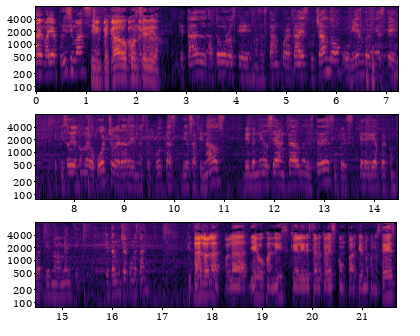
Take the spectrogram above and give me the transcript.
Ave María Purísima. Sin, pecado, concebido. ¿Qué tal a todos los que nos están por acá escuchando o viendo en este episodio número 8, ¿verdad? De nuestro podcast Dios Afinados. Bienvenidos sean cada uno de ustedes y pues qué alegría poder compartir nuevamente. ¿Qué tal muchachos? ¿Cómo están? ¿Qué tal? Hola, hola Diego, Juan Luis, qué alegre estar otra vez compartiendo con ustedes.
